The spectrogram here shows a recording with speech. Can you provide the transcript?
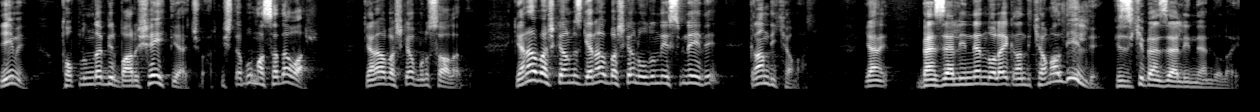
Değil mi? Toplumda bir barışa ihtiyaç var. İşte bu masada var. Genel Başkan bunu sağladı. Genel Başkanımız genel başkan olduğunda ismi neydi? Gandhi Kemal. Yani benzerliğinden dolayı Gandhi Kemal değildi. Fiziki benzerliğinden dolayı.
